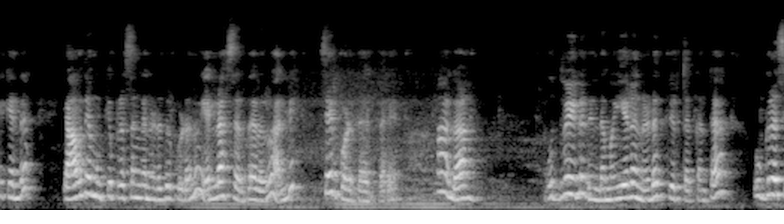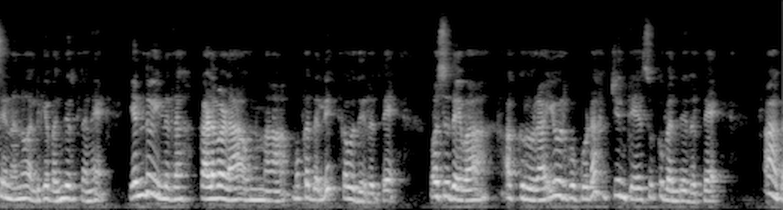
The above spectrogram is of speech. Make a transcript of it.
ಯಾಕೆಂದರೆ ಯಾವುದೇ ಮುಖ್ಯ ಪ್ರಸಂಗ ನಡೆದರೂ ಕೂಡ ಎಲ್ಲ ಸರ್ದಾರರು ಅಲ್ಲಿ ಸೇರಿಕೊಳ್ತಾ ಇರ್ತಾರೆ. ಆಗ ಉದ್ವೇಗದಿಂದ ಮೈಯೆಲ್ಲ ನಡುತ್ತಿರ್ತಕ್ಕಂಥ ಉಗ್ರಸೇನನು ಅಲ್ಲಿಗೆ ಬಂದಿರ್ತಾನೆ. ಎಂದೂ ಇಲ್ಲದ ಕಳವಳ ಅವನ ಮುಖದಲ್ಲಿ ಕವಿದಿರುತ್ತೆ ವಸುದೇವ, ಅಕ್ರೂರ ಇವ್ರಿಗೂ ಕೂಡ ಚಿಂತೆಯ ಸುಕ್ಕು ಬಂದಿರುತ್ತೆ. ಆಗ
